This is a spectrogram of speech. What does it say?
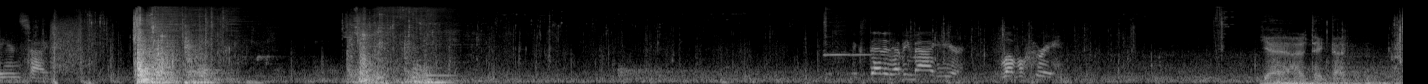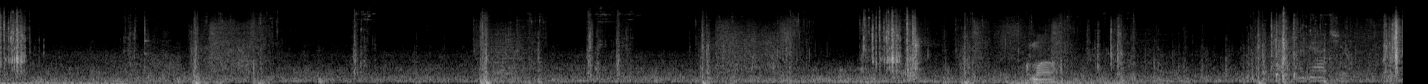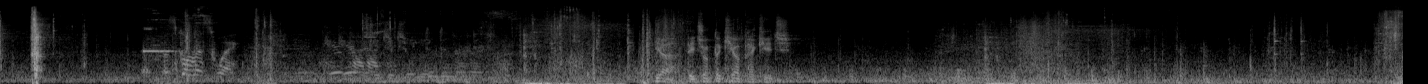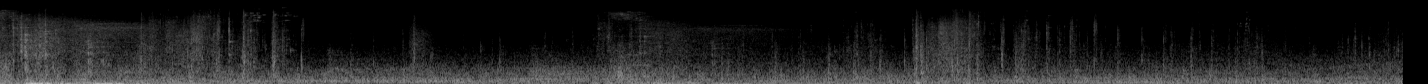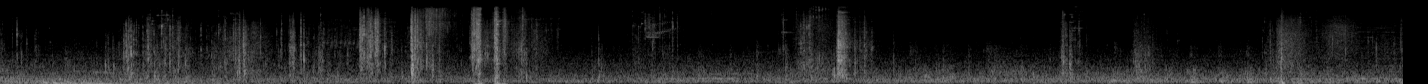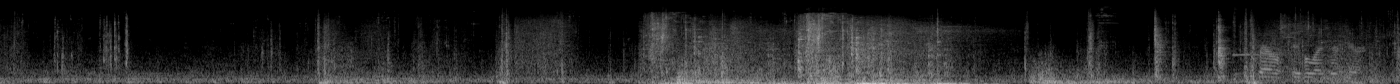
Already inside. Extended heavy mag here. Level three. Yeah, I'll take that. Come on. They dropped the care package.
